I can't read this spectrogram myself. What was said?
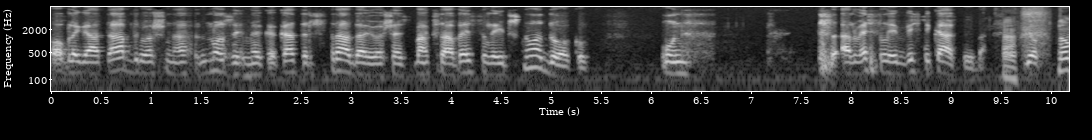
obligāta apdrošināšana nozīmē, ka katrs strādājošais maksā veselības nodokli. Un ar veselību viss ir kārtībā. Jo... Nu,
